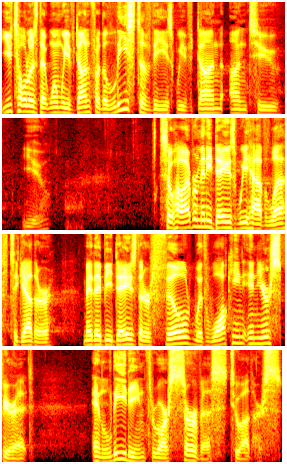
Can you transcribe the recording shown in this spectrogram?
You told us that when we've done for the least of these, we've done unto you. So, however many days we have left together, may they be days that are filled with walking in your spirit and leading through our service to others.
